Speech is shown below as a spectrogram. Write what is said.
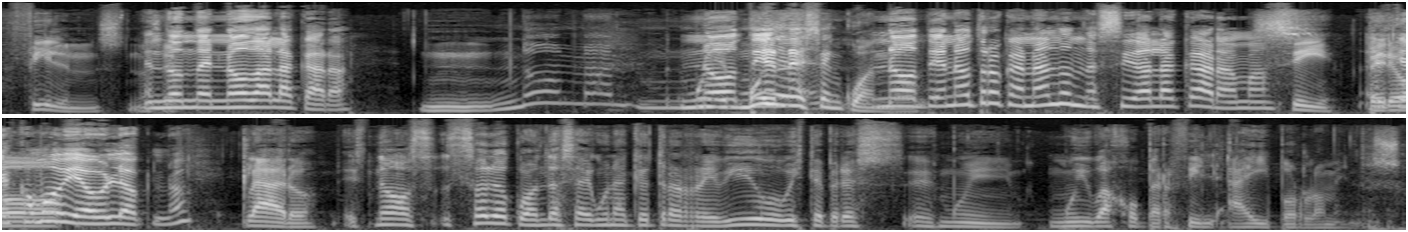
Films. No en sé. donde no da la cara. Mm, No, no, muy, no muy tiene, de vez en cuando. No, tiene otro canal donde sí da la cara más. Sí, El pero que es como videoblog, ¿no? claro, es- no, solo cuando hace alguna que otra review, viste, pero es, es muy muy bajo perfil ahí por lo menos.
